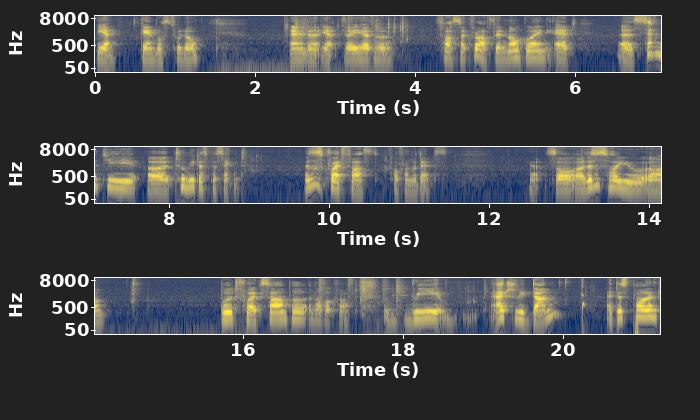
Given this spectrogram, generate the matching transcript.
Yeah, gain was too low. And uh, yeah, there you have a faster craft. We're now going at uh, 72 uh, meters per second. This is quite fast for from the depths. Yeah, so uh, this is how you uh, build, for example, an hovercraft. We actually done at this point,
